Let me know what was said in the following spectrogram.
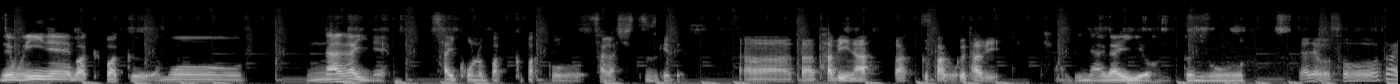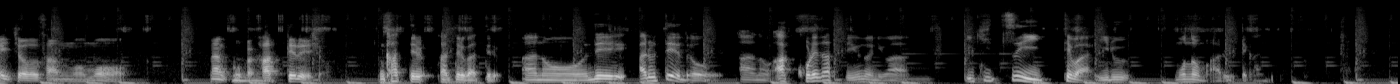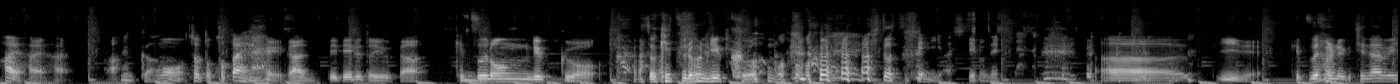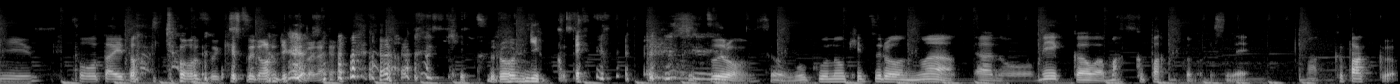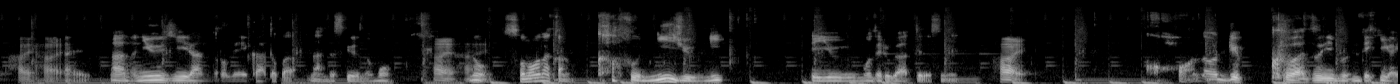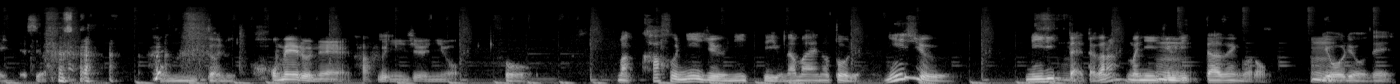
でもいいね、バックパック。もう、長いね、最高のバックパックを探し続けて。ああ、た旅な。バックパック旅。い旅長いよ、本当にもう。や、でも、総隊長さんももう、何個か買ってるでしょ。買ってる、買ってる、買ってる。あのーで、ある程度、あの、あ、これだっていうのには、行き着いてはいるものもあるって感じ。はいはいはい。あなんか、もうちょっと答えが出てるというか、結論リュックを、そう結論リュックをもう 一つ手にはしてるね。ああ、いいね。結論リュック。ちなみに、総隊と上手結論リュックは何結論リュックで。結論。そう、僕の結論は、あの、メーカーはマックパックのですね、マックパック。はいはい。はい、あのニュージーランドのメーカーとかなんですけれども。のその中のカフ22っていうモデルがあってですね、はい。このリュックは随分出来がいいんですよ。本当に。褒めるね、カフ22を。そう。まあ、カフ22っていう名前の通り、22リッターやったかな、まあ、20リッター前後のうん容量で、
